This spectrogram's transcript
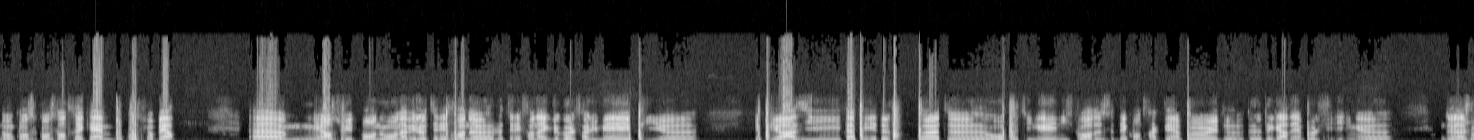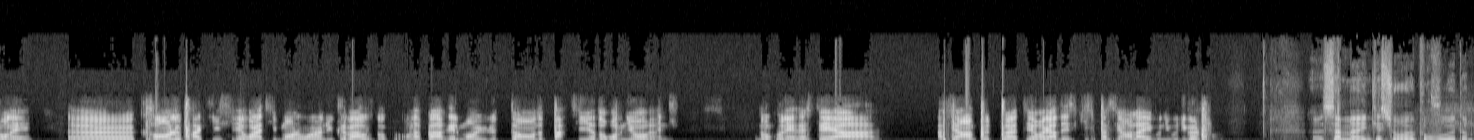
Donc on se concentrait quand même beaucoup sur Bern. Euh, mais ensuite, bon, nous, on avait le téléphone, euh, le téléphone avec le golf allumé, et puis euh, et puis Raz, il tapait deux trois putts euh, au putting green histoire de se décontracter un peu et de, de, de garder un peu le feeling euh, de la journée. Euh, Cran, le practice, il est relativement loin du clubhouse, donc on n'a pas réellement eu le temps de partir, de revenir au range. Donc on est resté à, à faire un peu de putt et regarder ce qui se passait en live au niveau du golf. Euh, Sam a une question euh, pour vous, euh, Tom.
